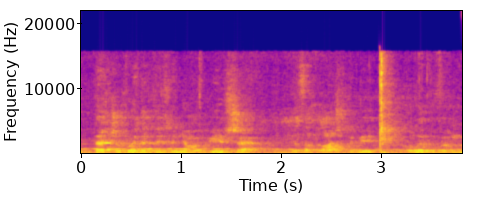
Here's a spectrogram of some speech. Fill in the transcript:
і те, що видати за нього більше, я заплачу тобі, коли повернусь.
